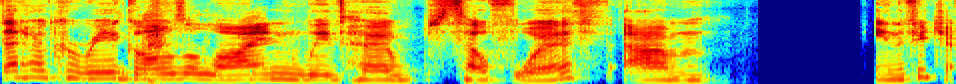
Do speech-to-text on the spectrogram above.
that her career goals align with her self worth um, in the future.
